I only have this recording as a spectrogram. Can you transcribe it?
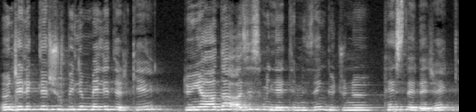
Öncelikle şu bilinmelidir ki dünyada aziz milletimizin gücünü test edecek,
